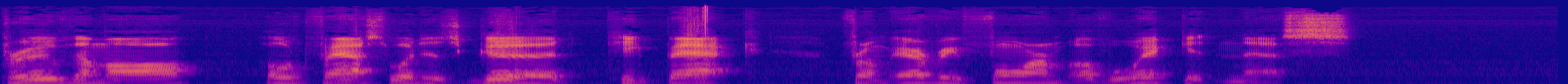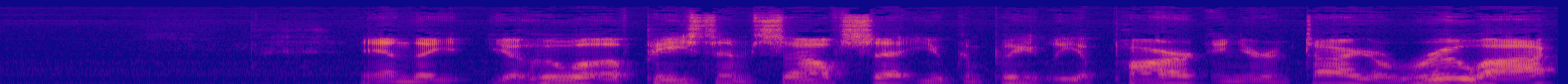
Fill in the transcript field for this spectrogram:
Prove them all. Hold fast what is good. Keep back from every form of wickedness. And the Yahuwah of peace himself set you completely apart, and your entire Ruach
